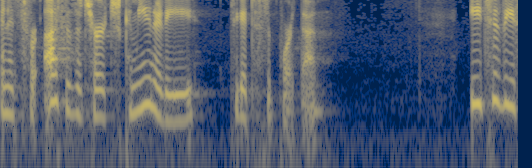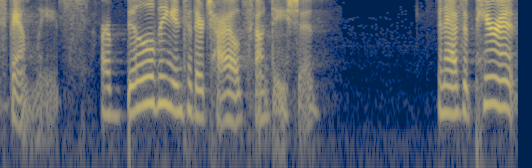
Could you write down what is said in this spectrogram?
And it's for us as a church community to get to support them. Each of these families are building into their child's foundation. And as a parent,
